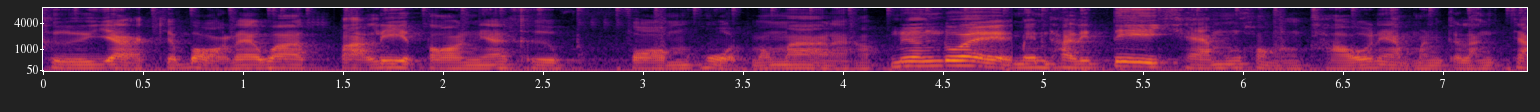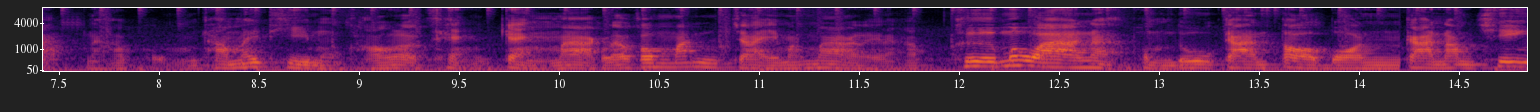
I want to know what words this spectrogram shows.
คืออยากจะบอกได้ว่าปารีสตอนนี้คือ ฟอร์มโหดมากๆนะครับ เนื่องด้วยเมนเทลิตี้แชมป์ของเขาเนี่ยมันกำลังจับนะครับผมทำให้ทีมของเขาแข็งแกร่งมาก แล้วก็มั่นใจมากๆเลยนะครับ คือเมื่อวานอะผมดูการต่อบอลการนำชิ่ง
